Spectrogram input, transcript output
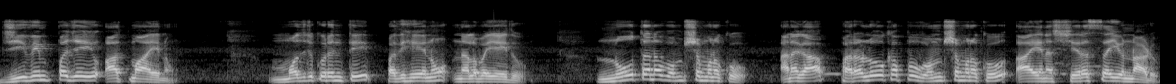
జీవింపజేయు ఆత్మ ఆయను. మొదటి కొరింతి పదిహేను నలభై ఐదు. నూతన వంశమునకు అనగా పరలోకపు వంశమునకు ఆయన శిరస్సై ఉన్నాడు.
